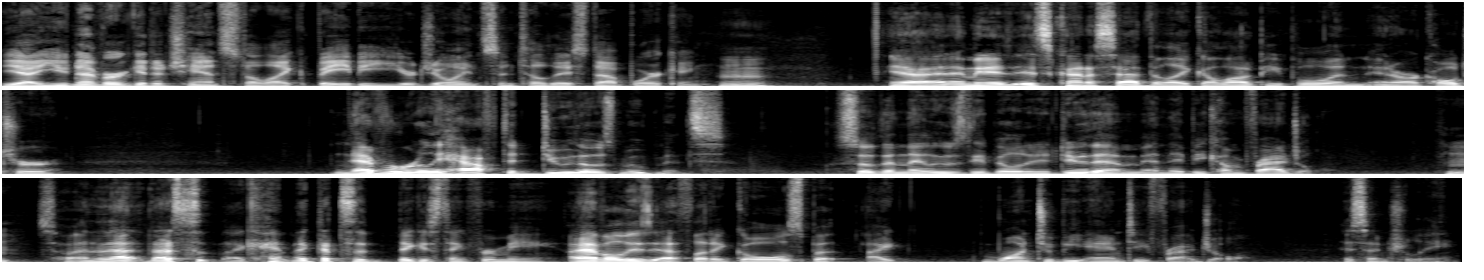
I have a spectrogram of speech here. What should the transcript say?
Yeah, you never get a chance to like baby your joints until they stop working. Hmm. Yeah, and I mean it, it's kind of sad that like a lot of people in, in our culture never really have to do those movements, so then they lose the ability to do them and they become fragile. So and that that's I can't like that's the biggest thing for me. I have all these athletic goals, but I want to be anti-fragile, essentially.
